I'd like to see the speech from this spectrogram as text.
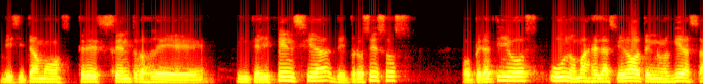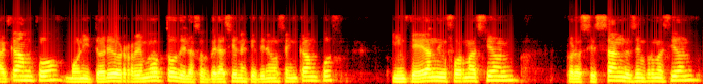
Visitamos tres centros de inteligencia de procesos, operativos, uno más relacionado a tecnologías a campo, monitoreo remoto de las operaciones que tenemos en campos, integrando información, procesando esa información,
